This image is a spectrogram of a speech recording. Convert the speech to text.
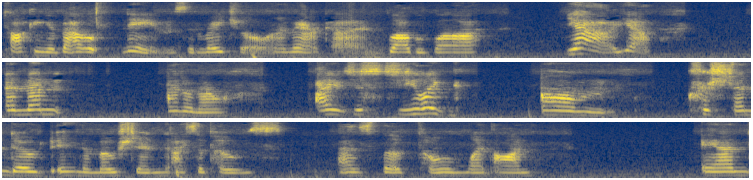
talking about names and Rachel and America and blah blah blah. Yeah, yeah. And then I don't know. I just she like um crescendoed in emotion, I suppose, as the poem went on. And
